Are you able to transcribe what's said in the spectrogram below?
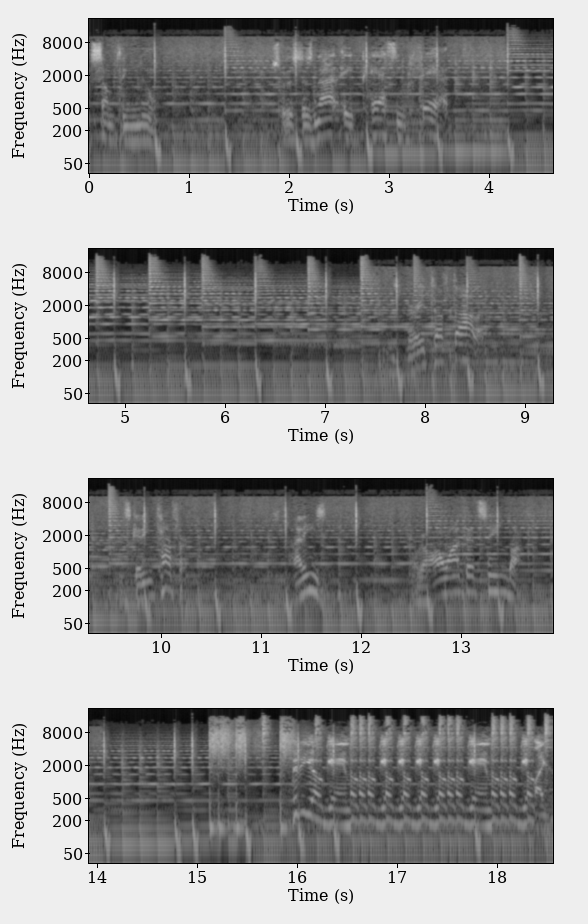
Electronics, something new. So this is not a passing fad. It's a very tough dollar. It's getting tougher. It's not easy. We all want that same buck. Video game, video game, video game, video game, like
